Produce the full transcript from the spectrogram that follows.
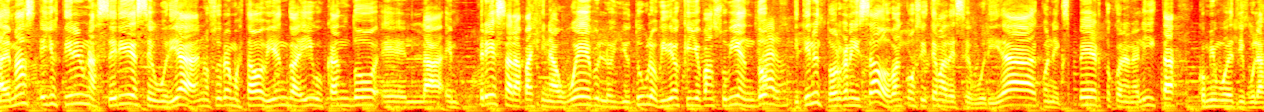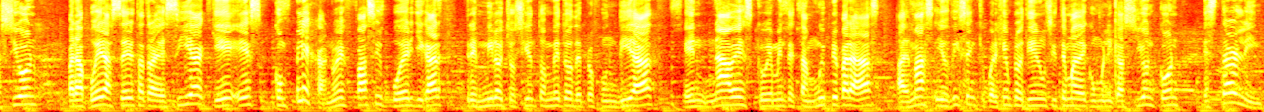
Además, ellos tienen una serie de seguridad. Nosotros hemos estado viendo ahí, buscando eh, la empresa, la página web, los YouTube, los videos que ellos van subiendo. Y tienen todo organizado. Van con sistemas de seguridad, con expertos, con analistas, con miembros de tripulación, para poder hacer esta travesía que es compleja. No es fácil poder llegar 3.800 metros de profundidad en naves que obviamente están muy preparadas. Además, ellos dicen que, por ejemplo, tienen un sistema de comunicación con Starlink,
